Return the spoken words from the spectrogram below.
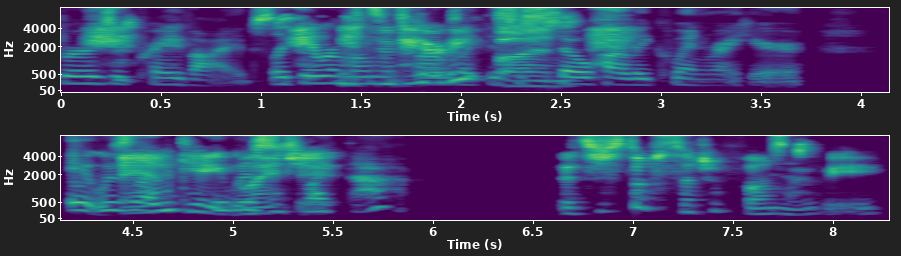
Birds of Prey vibes. Like there were moments where I was like, this fun. is so Harley Quinn right here. It was And like Cate it was Blanchett. like that. It's just a, such a fun movie.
